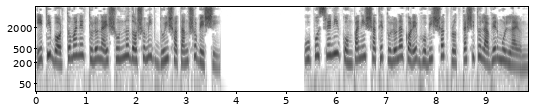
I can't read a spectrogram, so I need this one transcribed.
এটি বর্তমানের তুলনায় শূন্য দশমিক দুই শতাংশ বেশি। উপশ্রেণীর কোম্পানির সাথে তুলনা করে ভবিষ্যৎ প্রত্যাশিত লাভের মূল্যায়ন।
